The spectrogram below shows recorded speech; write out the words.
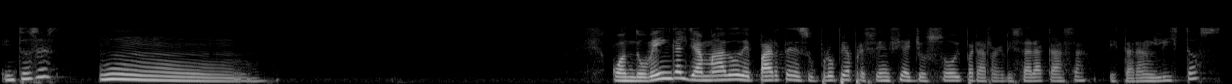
Entonces, cuando venga el llamado de parte de su propia presencia, yo soy para regresar a casa, ¿estarán listos?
